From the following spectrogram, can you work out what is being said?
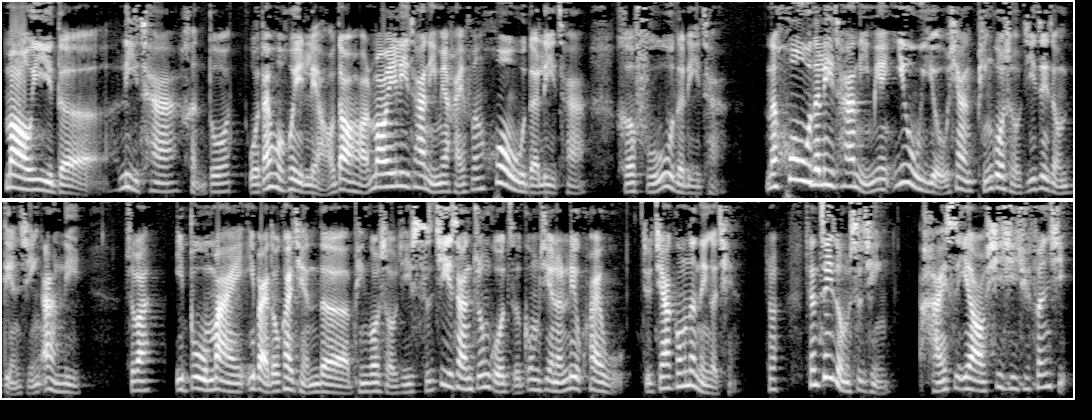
贸易的利差很多，我待会会聊到哈，贸易利差里面还分货物的利差和服务的利差。那货物的利差里面又有像苹果手机这种典型案例，是吧？一部卖一百多块钱的苹果手机，实际上中国只贡献了六块五，就加工的那个钱，是吧？像这种事情。还是要细细去分析，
